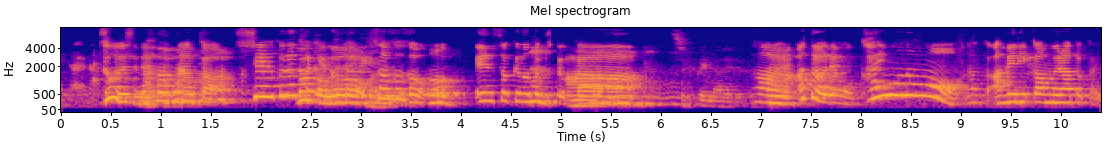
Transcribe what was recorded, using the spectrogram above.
みたいな。そうですね。なんか制服だったけどそうそうそう、遠足の時とか、私服になれる。はい、うんあとはでも買い物もなんかアメリカ村とか行っ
